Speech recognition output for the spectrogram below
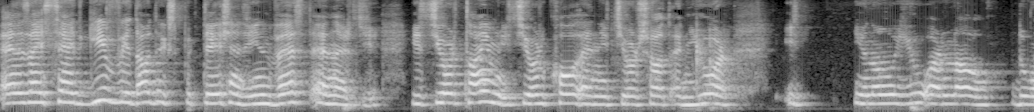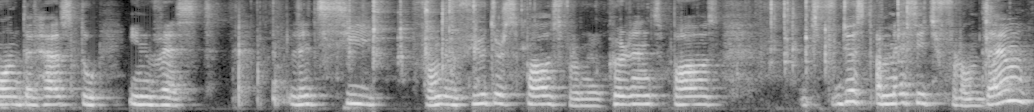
As I said, give without expectations. Invest energy. It's your time. It's your call, and it's your shot. And you are it, you know you are now the one that has to invest let's see from your future spouse from your current spouse just a message from them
